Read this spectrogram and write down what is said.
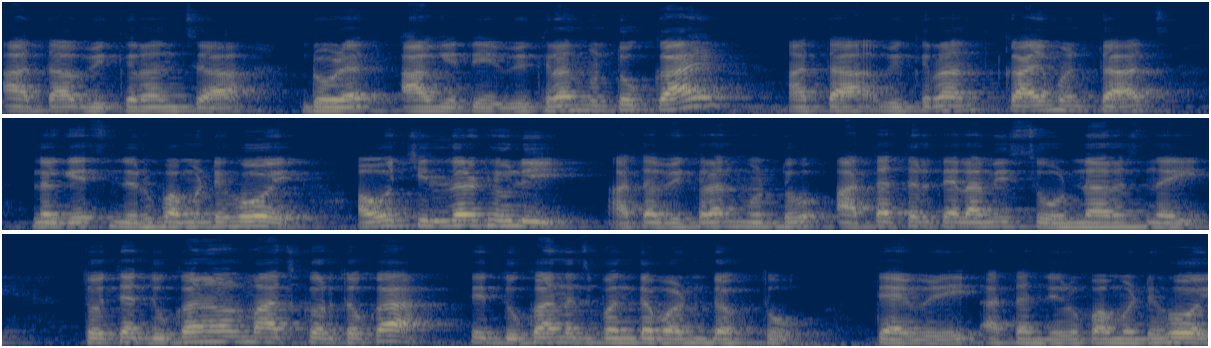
आता विक्रांतचा डोळ्यात आग येते. विक्रांत म्हणतो काय? आता विक्रांत काय म्हणताच? लगेच निरूपा म्हणते होय अहो चिल्लर ठेवली. आता विक्रांत म्हणतो आता तर त्याला मी सोडणारच नाही. तो त्या दुकानावर माच करतो का? ते दुकानच बंद पाडून टाकतो. त्यावेळी आता निरूपा म्हणते होय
